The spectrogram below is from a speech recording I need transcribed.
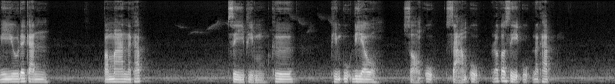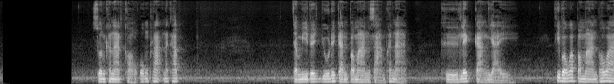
มีอยู่ด้วยกันประมาณนะครับสี่พิมพ์คือพิมพ์อุเดียวสองอุสามอุ แล้วก็สี่อุนะครับ ส่วนขนาดขององค์พระนะครับ จะมีด้วยอยู่ด้วยกันประมาณ 3 ขนาด คือเล็กกลางใหญ่ ที่บอกว่าประมาณเพราะว่า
